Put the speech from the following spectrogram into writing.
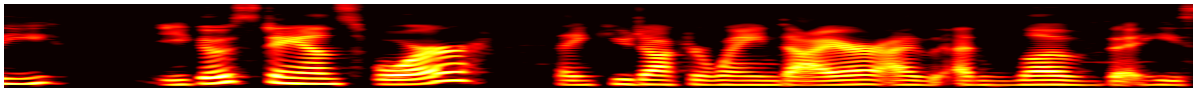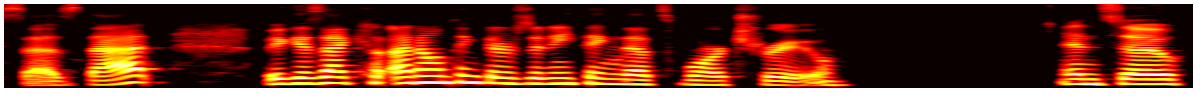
the ego stands for. Thank you, Dr. Wayne Dyer. I, I love that he says that because I, I don't think there's anything that's more true. And so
